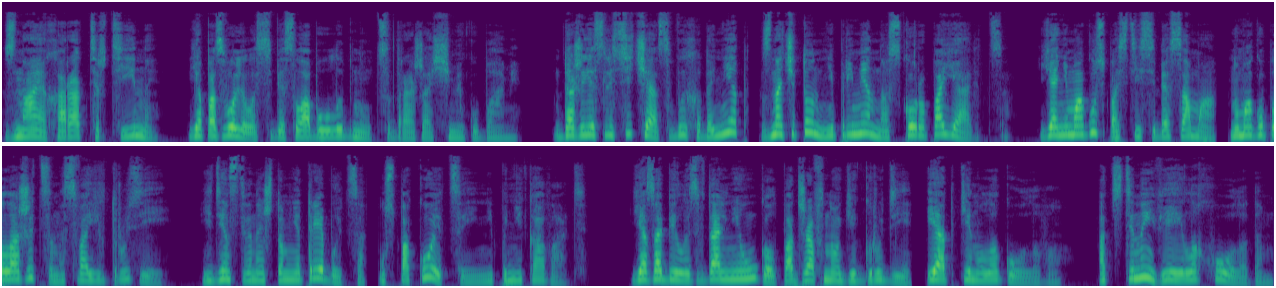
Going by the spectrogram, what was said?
Зная характер Тины, я позволила себе слабо улыбнуться дрожащими губами. Даже если сейчас выхода нет, значит, он непременно скоро появится. Я не могу спасти себя сама, но могу положиться на своих друзей. Единственное, что мне требуется — успокоиться и не паниковать. Я забилась в дальний угол, поджав ноги к груди, и откинула голову. От стены веяло холодом.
